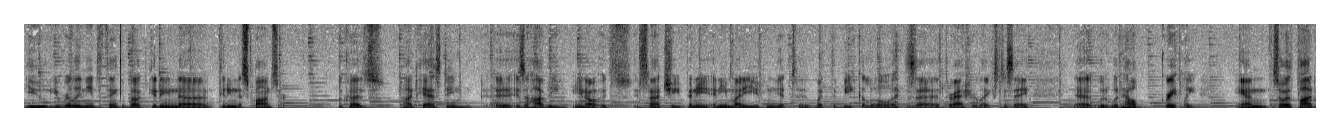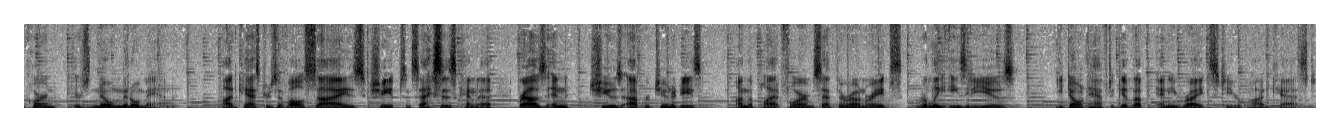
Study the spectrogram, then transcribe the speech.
you, you really need to think about getting, uh, getting a sponsor. Because podcasting uh, is a hobby. You know, it's it's not cheap. Any any money you can get to wet the beak a little, as uh, Thrasher likes to say, uh, would, would help greatly. And so with Podcorn, there's no middleman. Podcasters of all size, shapes, and sizes can uh, browse and choose opportunities on the platform, set their own rates. Really easy to use. You don't have to give up any rights to your podcast.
